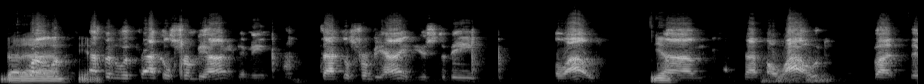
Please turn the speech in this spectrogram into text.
but uh, well, yeah. happened with tackles from behind? I mean, tackles from behind used to be allowed. Yeah. Um, not allowed, but they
